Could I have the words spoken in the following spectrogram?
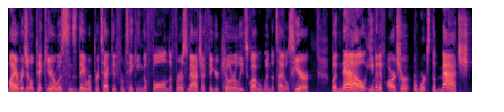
my original pick here was since they were protected from taking the fall in the first match, I figured Killer Elite Squad would win the titles here. But now, even if Archer works the match,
